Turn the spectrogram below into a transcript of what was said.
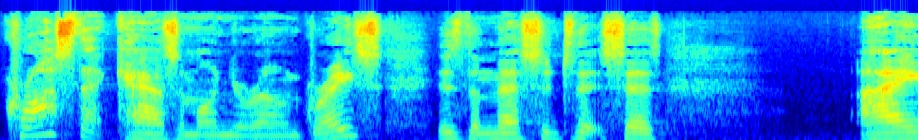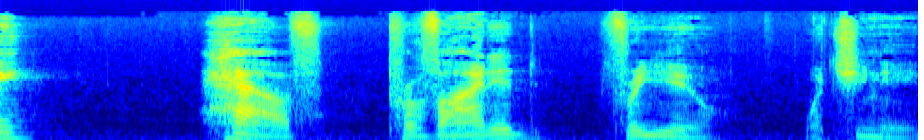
cross that chasm on your own. Grace is the message that says I have provided for you what you need.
